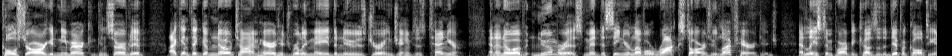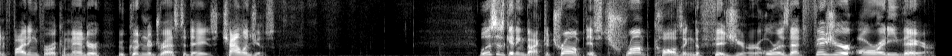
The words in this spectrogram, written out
Kloster argued in the American Conservative, I can think of no time Heritage really made the news during James's tenure, and I know of numerous mid to senior level rock stars who left Heritage, at least in part because of the difficulty in fighting for a commander who couldn't address today's challenges. Well, this is getting back to Trump. Is Trump causing the fissure, or is that fissure already there?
